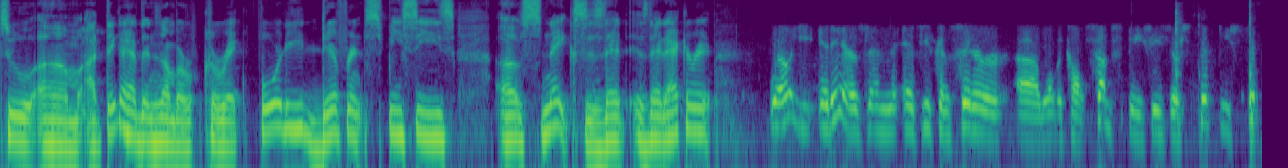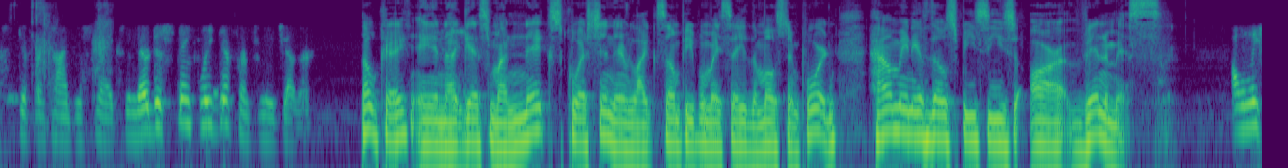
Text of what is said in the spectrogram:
to um, I think I have the number correct forty different species of snakes. Is that is that accurate? Well, it is, and if you consider uh, what we call subspecies, there's 56 different kinds of snakes, and they're distinctly different from each other. Okay, and I guess my next question, and like some people may say, the most important: how many of those species are venomous? Only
